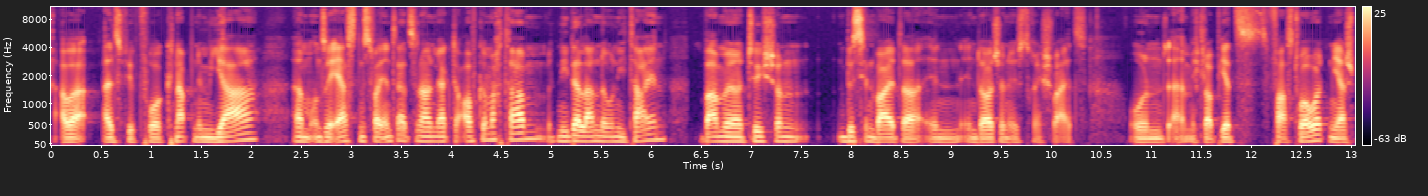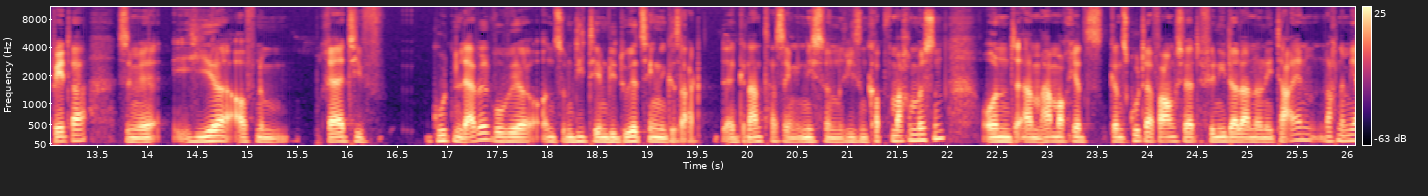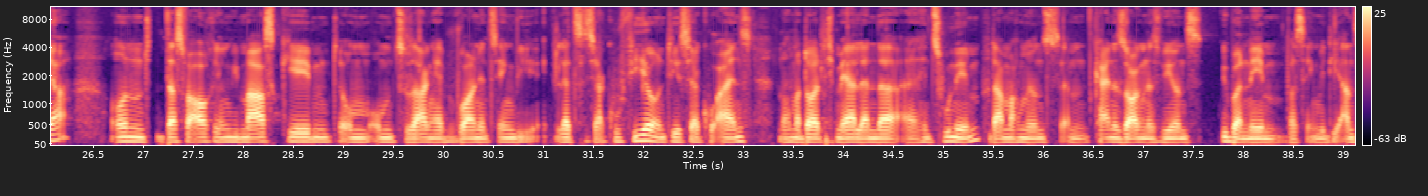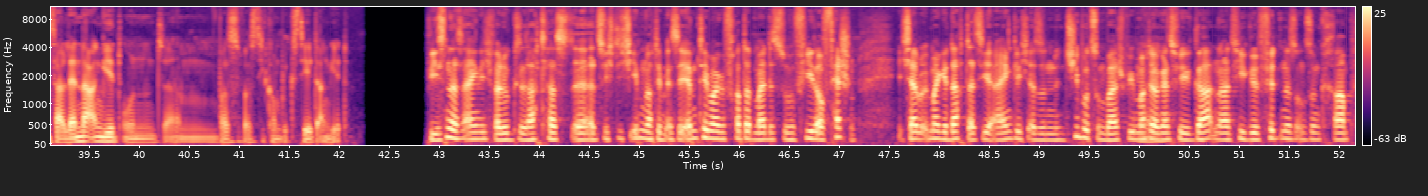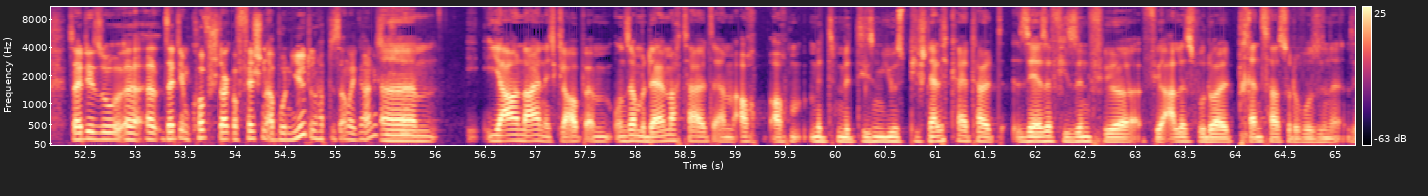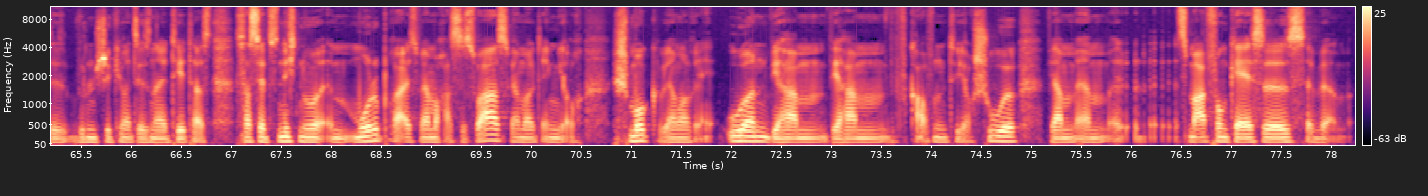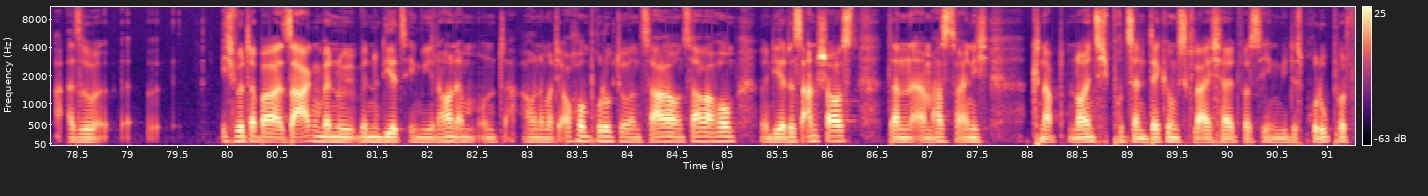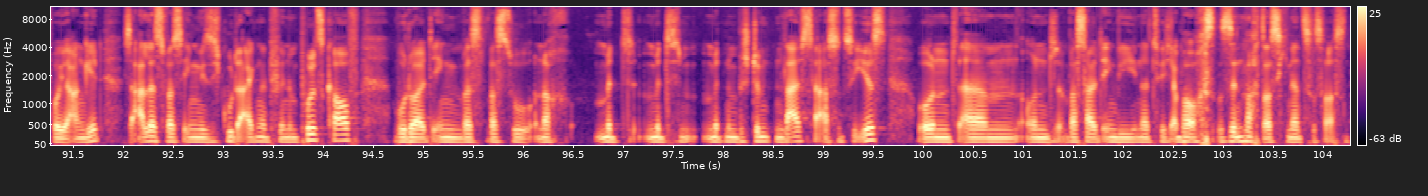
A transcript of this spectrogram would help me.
Aber als wir vor knapp einem Jahr ähm, unsere ersten zwei internationalen Märkte aufgemacht haben, mit Niederlande und Italien, waren wir natürlich schon ein bisschen weiter in, in Deutschland, Österreich, Schweiz. Und ähm, ich glaube, jetzt fast forward, ein Jahr später, sind wir hier auf einem relativ guten Level, wo wir uns um die Themen, die du jetzt irgendwie gesagt, äh, genannt hast, irgendwie nicht so einen riesen Kopf machen müssen und ähm, haben auch jetzt ganz gute Erfahrungswerte für Niederlande und Italien nach einem Jahr und das war auch irgendwie maßgebend, um, um zu sagen, hey, wir wollen jetzt irgendwie letztes Jahr Q4 und dieses Jahr Q1 nochmal deutlich mehr Länder äh, hinzunehmen. Da machen wir uns ähm, keine Sorgen, dass wir uns übernehmen, was irgendwie die Anzahl Länder angeht und ähm, was, was die Komplexität angeht. Wie ist denn das eigentlich, weil du gesagt hast, äh, als ich dich eben nach dem SEM-Thema gefragt habe, meintest du viel auf Fashion. Ich habe immer gedacht, dass ihr eigentlich, also ein Chibo zum Beispiel, macht ja, ja ganz viel Gartenartikel, Fitness und so ein Kram. Seid ihr so, äh, äh seid ihr im Kopf stark auf Fashion abonniert und habt das andere gar nicht so ähm, ja und nein. Ich glaube, ähm, unser Modell macht halt ähm, auch, auch mit, mit diesem USP Schnelligkeit halt sehr, sehr viel Sinn für, für alles, wo du halt Trends hast oder wo, so eine, wo du ein Stückchen Saisonalität hast. Das hast du jetzt nicht nur im Modepreis, wir haben auch Accessoires, wir haben halt irgendwie auch Schmuck, wir haben auch Uhren, wir haben, wir haben, wir verkaufen natürlich auch Schuhe, wir haben ähm, Smartphone-Cases, also ich würde aber sagen, wenn du, wenn du dir jetzt irgendwie in H&M und H&M hat ja auch Home-Produkte und Zara und Zara Home, wenn du dir das anschaust, dann ähm, hast du eigentlich knapp 90 Prozent Deckungsgleichheit, was irgendwie das Produktportfolio angeht. Das ist alles, was irgendwie sich gut eignet für einen Impulskauf, wo du halt irgendwas, was du noch mit, mit, mit einem bestimmten Lifestyle assoziierst und, ähm, und was halt irgendwie natürlich aber auch Sinn macht, aus China zu sourcen.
